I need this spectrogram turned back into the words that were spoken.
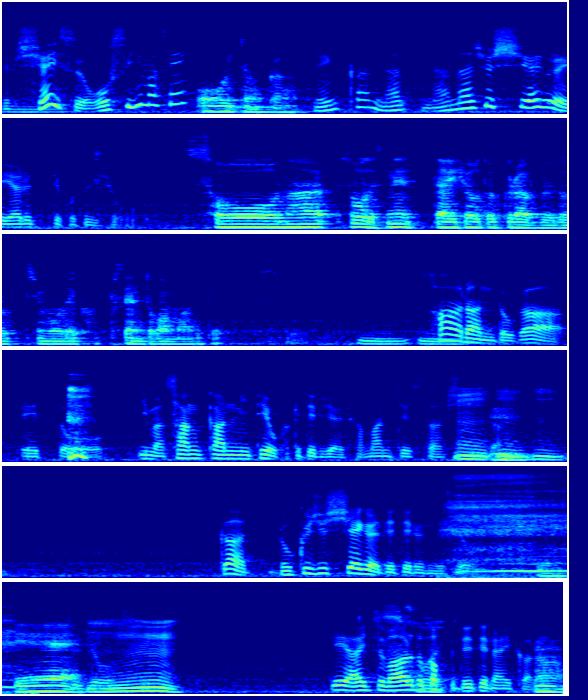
でも試合数多すぎません？多いと思う。年間な70試合ぐらいやるってことでしょそうなそうですね。代表とクラブどっちもでカップ戦とかもあるとうんうん。ハーランドが、えっと 今三冠に手をかけてるじゃないですかマンチェスターシテうんィうんが60試合ぐらい出てるんですよ。出場ん。であいつワールドカップ出てないから、うんやっ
